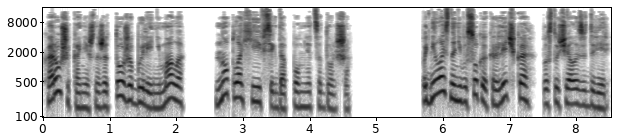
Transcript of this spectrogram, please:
Хорошие, конечно же, тоже были и немало, но плохие всегда помнятся дольше. Поднялась на невысокое крылечко, постучалась в дверь.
